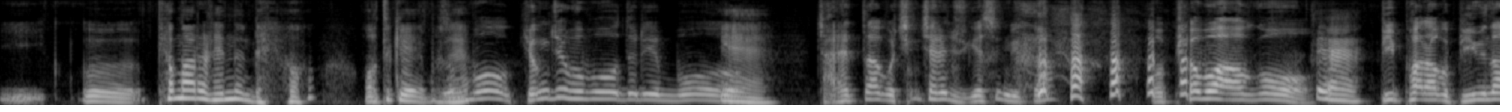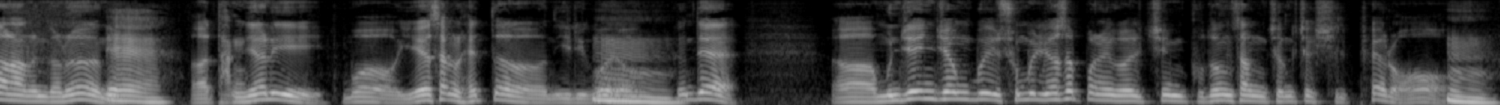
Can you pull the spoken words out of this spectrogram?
이 그 폄하를 했는데요. 어떻게 보세요? 뭐 경제 후보들이 뭐 예. 잘했다고 칭찬해 주겠습니까? 뭐 폄하하고 예. 비판하고 비난하는 거는 예. 어, 당연히 뭐 예상을 했던 일이고요. 음. 근데 어, 문재인 정부의 26번에 걸친 부동산 정책 실패로 음.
